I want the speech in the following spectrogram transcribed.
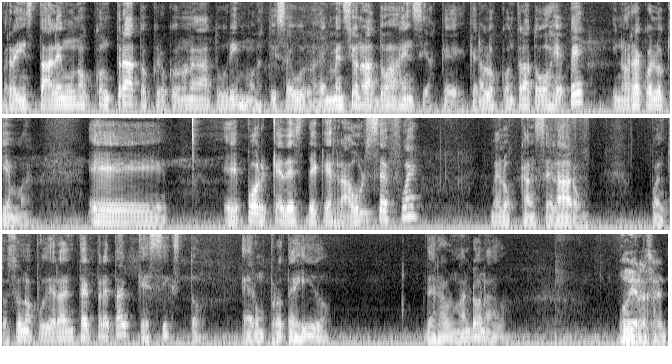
reinstalen unos contratos, creo que una turismo, no estoy seguro. Él menciona las dos agencias, que, que eran los contratos OGP y no recuerdo quién más. Eh, porque desde que Raúl se fue, me los cancelaron. Pues entonces uno pudiera interpretar que Sixto era un protegido de Raúl Maldonado. Pudiera ser.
